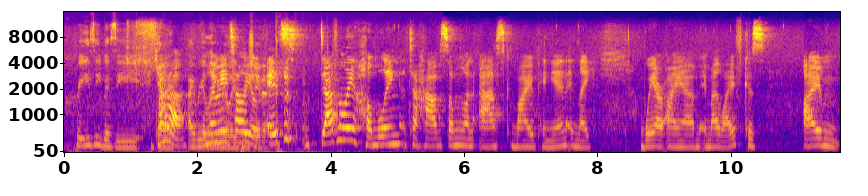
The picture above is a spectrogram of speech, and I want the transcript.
crazy busy. Yeah, I really, let me really tell you, appreciate it. it's definitely humbling to have someone ask my opinion and like where I am in my life because I'm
